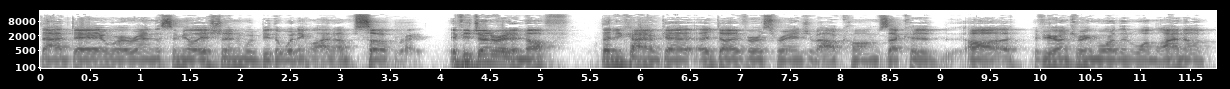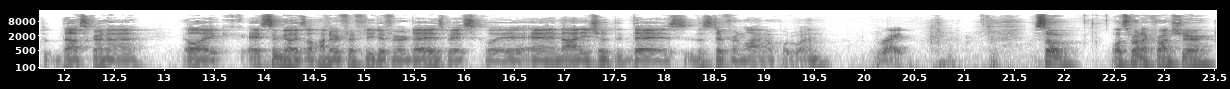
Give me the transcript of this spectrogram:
that day where I ran the simulation would be the winning lineup. So Right. if you generate enough, then you kind of get a diverse range of outcomes that could, uh, if you're entering more than one lineup, that's gonna, like, it simulates 150 different days basically, and on each of the days, this different lineup would win. Right. So, let's run a crunch here.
